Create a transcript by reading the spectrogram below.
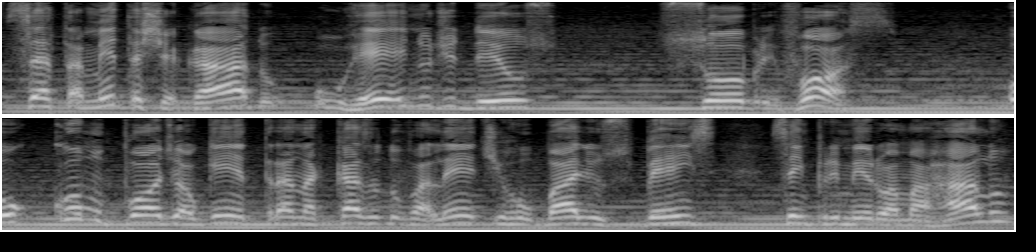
certamente é chegado o reino de Deus sobre vós. Ou como pode alguém entrar na casa do valente e roubar-lhe os bens sem primeiro amarrá-lo?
